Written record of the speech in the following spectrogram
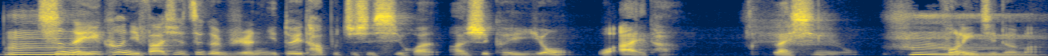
嗯是哪一刻你发现这个人，你对他不只是喜欢，而是可以用“我爱他”来形容？嗯凤玲记得吗？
